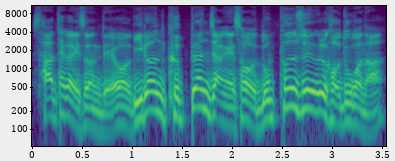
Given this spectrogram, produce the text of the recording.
사태가 있었는데요. 이런 급변장에서 높은 수익을 거두거나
